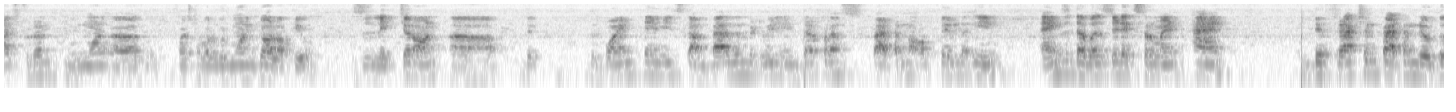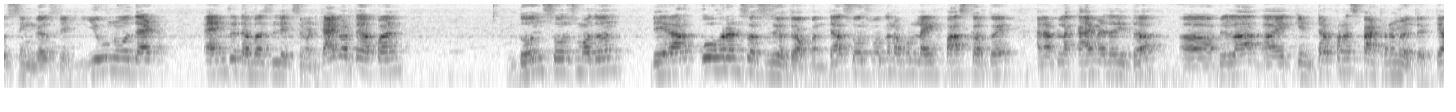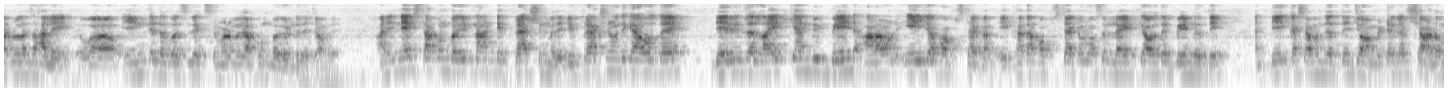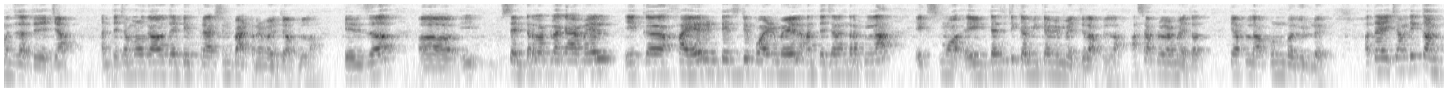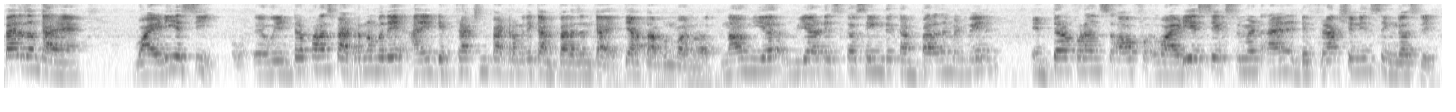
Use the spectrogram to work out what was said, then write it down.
Hi student, good morning. Uh, first of all, good morning to all of you. This is lecture on uh, the, the point name is comparison between interference pattern obtained in Young's double slit experiment and diffraction pattern due to single slit. You know that Young's double slit experiment. काय करतोय आपण दोन source मधून there are कोहरंट sources घेतो आपण. त्या source मधून आपण लाइट पास करतोय आणि आपल्याला काय मिळतं इथं आपल्याला एक इंटरफरन्स पॅटर्न मिळतोय. ते आपल्याला झालंय. यंग डबल स्लिट एक्सपेरिमेंटमध्ये आपण बघितलं त्याच्यामध्ये. आणि नेक्स्ट आपण बघितला डिफ्रॅक्शनमध्ये मध्ये. मध्ये काय होतंय? There is a light can be bend around edge of obstacle एखादा ऑब्स्टॅकलपासून लाइट काय होते बेंड होते. आणि ते कशामध्ये जाते? जॉमेट्रिकल शॅडोमध्ये जाते त्याच्या. आणि त्याच्यामुळे काय होतं डिफ्रॅक्शन पॅटर्न मिळतो आपल्याला. देर इज अ सेंट्रल आपल्याला काय मिळेल? एक हायर इंटेन्सिटी पॉईंट मिळेल आणि त्याच्यानंतर आपल्याला एक स्मॉल इंटेन्सिटी कमी कमी मिळतील आपल्याला. असं आपल्याला मिळतात. ते आपलं आपण बघितलोय. आता याच्यामध्ये कंपॅरिझन काय आहे? वाय डी एस इंटरफरन्स पॅटर्नमध्ये आणि डिफ्रॅक्शन पॅटर्नमध्ये कंपॅरिझन काय आहे? ते आता आपण बघणार आहोत. Now here we are discussing the comparison between interference of Y D S C experiment and diffraction in single slit.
